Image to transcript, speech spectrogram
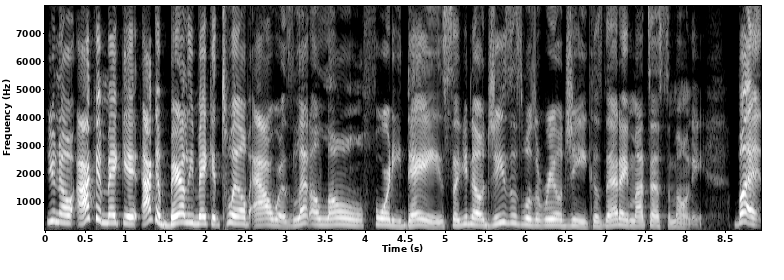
You know, I can make it, I can barely make it 12 hours, let alone 40 days. So, you know, Jesus was a real G because that ain't my testimony. But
